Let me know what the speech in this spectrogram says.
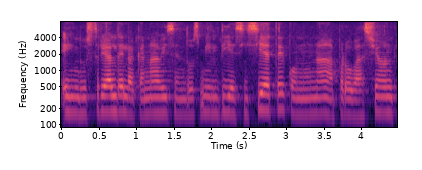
e industrial de la cannabis en 2017 con una aprobación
